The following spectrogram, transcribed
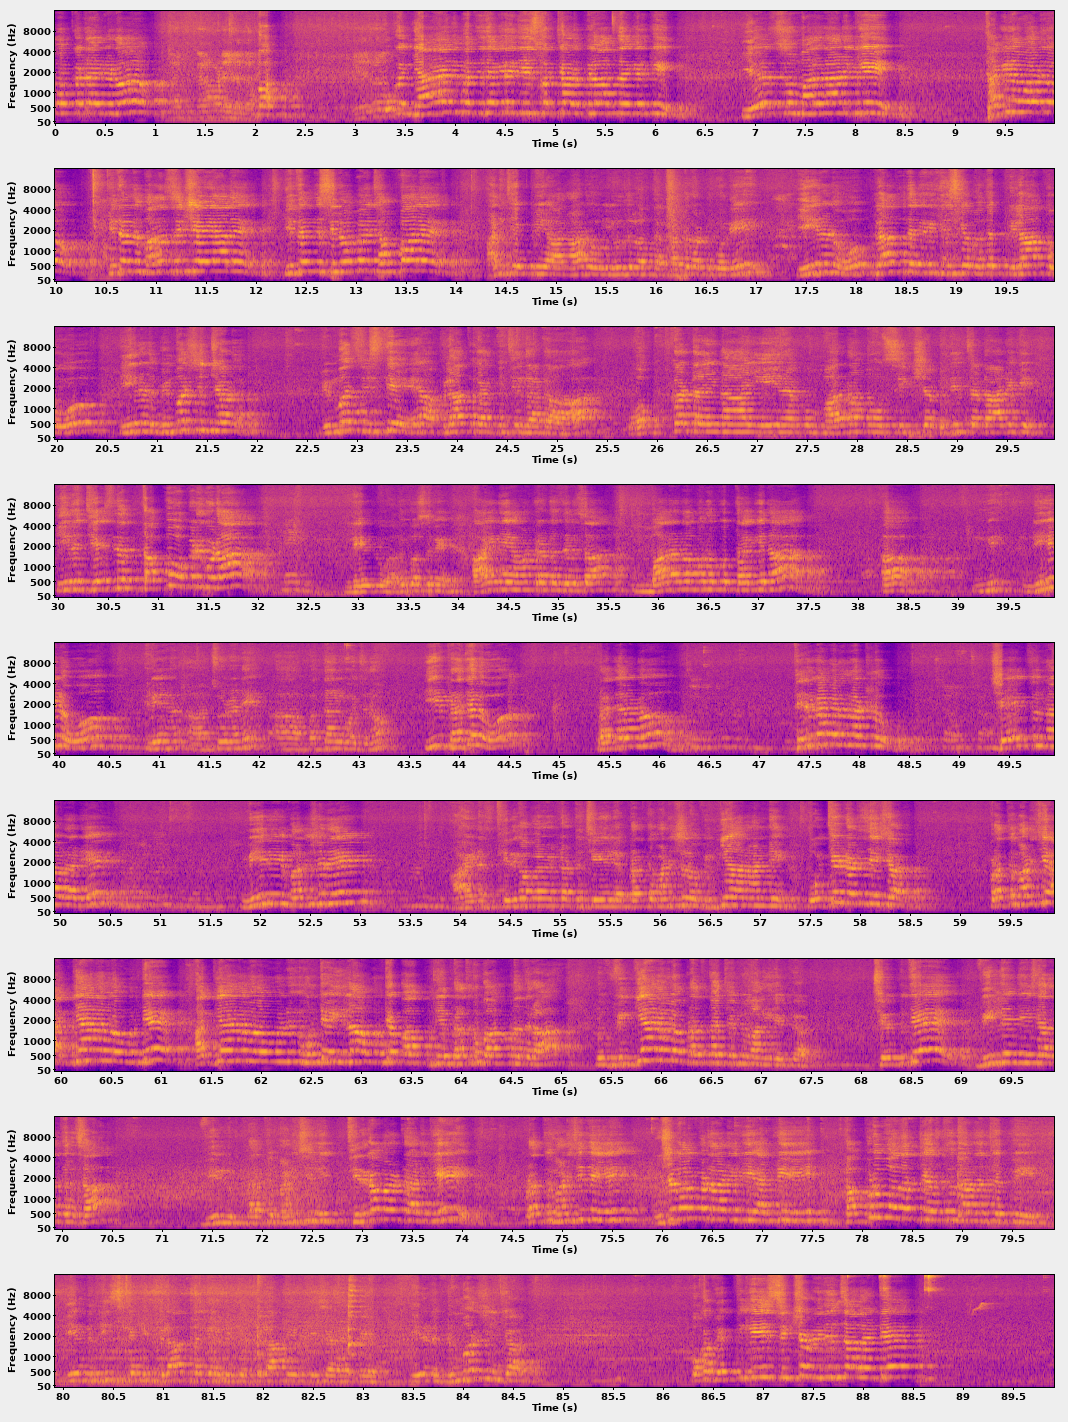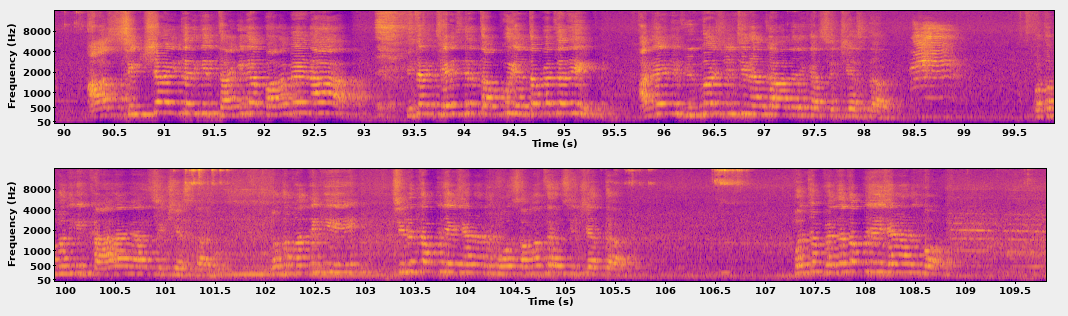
కనబడలేదా రోజు ఒక న్యాయాధిపతి దగ్గర తీసుకొచ్చాడు పిలాతు దగ్గరికి. యేసు మరణానికి తగినవాడు. ఇతన్ని మరణశిక్ష వేయాలి ఇతన్ని శిలువపై చంపాలి అని చెప్పి ఆనాడు యూదులంతా కట్టుకట్టుకొని ఈయనను పిలాతు దగ్గరికి తీసుకెళ్ళిపోతే పిలాతు ఈయనను విమర్శించాడు. విమర్శిస్తే ఆ పిలాతు కనిపించిందట ఒక్కటైనా ఈయనకు మరణము శిక్ష విధించడానికి ఈయన చేసిన తప్పు ఒకటి కూడా లేదు అందుకోసమే ఆయన ఏమంటాడో తెలుసా? మరణమునకు తగిన నేను నేను చూడండి పద్నాలుగు వచ్చిన ఈ ప్రజలు ప్రజలను తిరగబడినట్లు చేస్తున్నాడని మీరు ఈ మనిషిని ఆయన తిరగబడేటట్టు చేయలే. ప్రతి మనిషిలో విజ్ఞానాన్ని వచ్చేటట్టు చేశాడు. ప్రతి మనిషి అజ్ఞానంలో ఉంటే అజ్ఞానంలో ఉండి ఉంటే ఇలా ఉంటే బా నీ బ్రతుకు బాగుండదురా. నువ్వు విజ్ఞానంలో బ్రతుకని చెప్పి మనకి చెప్పాడు. చెబితే వీళ్ళు ఏం చేశారో తెలుసా? వీళ్ళు ప్రతి మనిషిని తిరగబడటానికి ప్రతి మనిషిని ఉషగలపడానికి అన్ని తప్పుడు బోధన చేస్తున్నాడని చెప్పి ఈయన తీసుకెళ్ళి పిలాత్ దగ్గర నుంచి పిలాత్ ఏం చేశాడంటే ఈయన విమర్శించాడు. ఒక వ్యక్తికి శిక్ష విధించాలంటే ఆ శిక్ష ఇతనికి తగిన బలమేనా? ఇతను చేసిన తప్పు ఎంత పెద్దది? అనేది విమర్శించినాక అతనికి ఆ శిక్ష చేస్తారు కొంతమందికి కారాగార శిక్ష చేస్తారు కొంతమందికి చిన్న తప్పు చేశాడు అనుకో సంవత్సరం శిక్ష చేస్తారు కొంచెం పెద్ద తప్పు చేశాడు అనుకో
